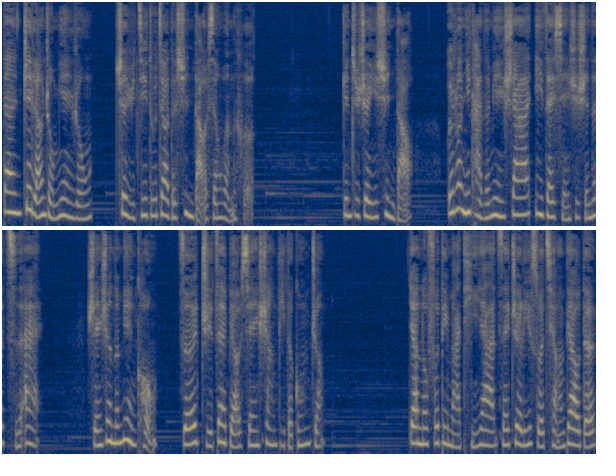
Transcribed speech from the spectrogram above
但这两种面容却与基督教的训导相吻合。根据这一训导，维罗妮卡的面纱意在显示神的慈爱。神圣的面孔，则只在表现上帝的公正。亚诺夫蒂马提亚在这里所强调的，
